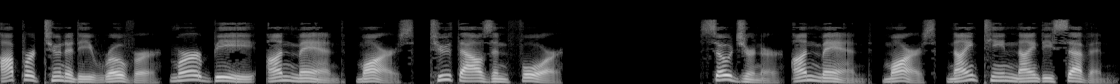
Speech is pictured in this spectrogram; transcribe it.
Opportunity rover MER-B, unmanned, Mars, 2004 Sojourner unmanned, Mars, 1997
